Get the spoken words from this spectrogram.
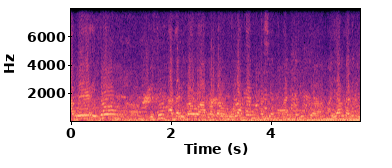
cabai itu justru agak di bawah. Kalau murah kan kasihan petaninya juga. Ayam tadi di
